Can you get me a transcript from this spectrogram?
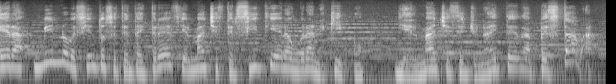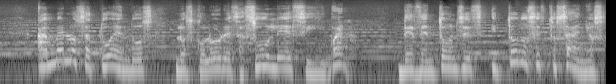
Era 1973 y el Manchester City era un gran equipo y el Manchester United apestaba. Amé los atuendos, los colores azules y bueno, desde entonces y todos estos años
